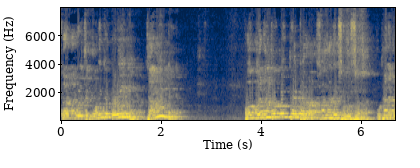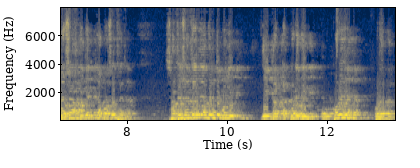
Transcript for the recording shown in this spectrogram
কার্ড করেছেন অনেকে করেই না, জানেই না। অজ্ঞানত কিন্তু একটা সাংঘাতিক সমস্যা। ওখানে বসে আধিকারিকরা বসে থাকে। সাথে সাথে ওনাদেরকে বলি, যে এই কার্ডটা করে দিন। এবং করে যান। ওরা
